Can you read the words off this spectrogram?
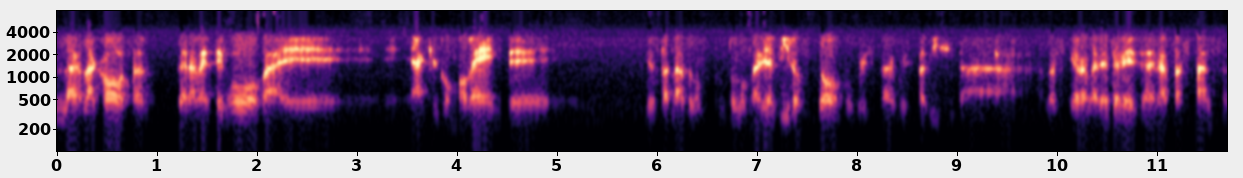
la, la cosa veramente nuova e, e anche commovente. Io ho parlato appunto con Maria Tiro dopo questa, questa visita alla signora Maria Teresa, era abbastanza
